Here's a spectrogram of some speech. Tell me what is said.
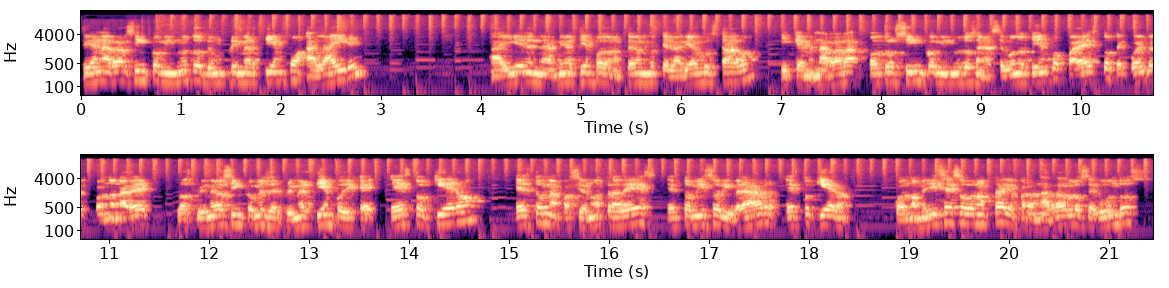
A narrar cinco minutos de un primer tiempo al aire ahí en el mismo tiempo Don Octavio me dijo que le había gustado y que narrara otros cinco minutos en el segundo tiempo. Para esto te cuento que cuando narré los primeros cinco minutos del primer tiempo dije, esto quiero, esto me apasionó otra vez, esto me hizo vibrar, esto quiero. Cuando me dice eso Don Octavio para narrar los segundos,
